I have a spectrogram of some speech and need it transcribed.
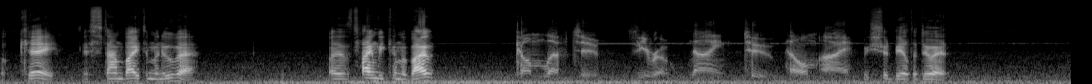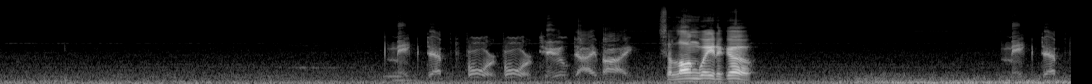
Okay, let's stand by to maneuver. By the time we come about, Come left to zero nine two. Helm aye. We should be able to do it. Make depth 4, 4, 2, dive aye. It's a long way to go. Make depth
